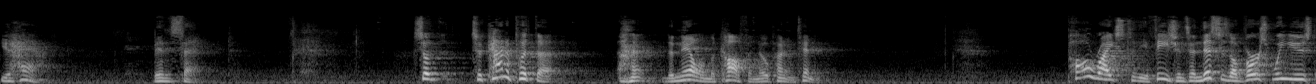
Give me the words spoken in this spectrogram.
you have been saved. So, to kind of put the, the nail in the coffin, no pun intended, Paul writes to the Ephesians, and this is a verse we used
